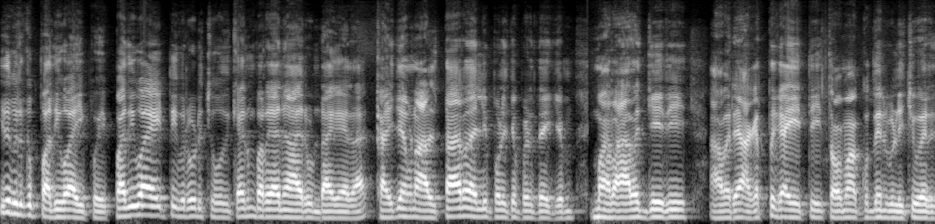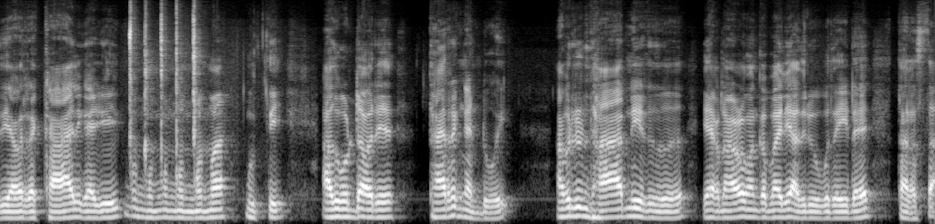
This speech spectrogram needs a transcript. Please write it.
ഇത് ഇവർക്ക് പതിവായിപ്പോയി പതിവായിട്ട് ഇവരോട് ചോദിക്കാനും പറയാനും ആരും ഉണ്ടാകുകയില്ല കഴിഞ്ഞ തവണ അൾത്താറ തല്ലി പൊളിച്ചപ്പോഴത്തേക്കും മറാലഞ്ചേരി അവരെ അകത്ത് കയറ്റി തോമാക്കുന്നിന് വിളിച്ചു വരുത്തി അവരുടെ കാൽ കഴുകി മുത്തി അതുകൊണ്ട് അവർ തരം കണ്ടുപോയി. അവരൊരു ധാരണയിരുന്നത് എറണാകുളം അങ്കമാലി അതിരൂപതയുടെ തലസ്ഥാ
